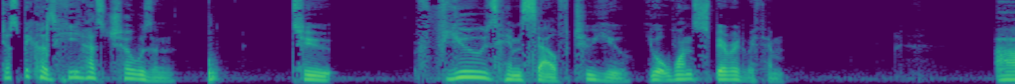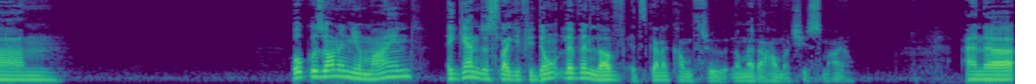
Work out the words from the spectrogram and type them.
Just because He has chosen to fuse Himself to you, you're one spirit with Him um, what goes on in your mind? Again, just like if you don't live in love, it's going to come through no matter how much you smile. And uh,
